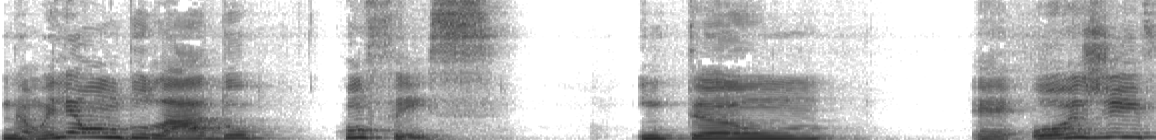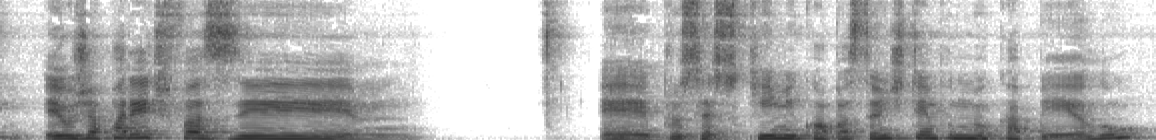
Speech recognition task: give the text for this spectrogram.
Não, ele é ondulado com fez. Então, é, hoje eu já parei de fazer é, processo químico há bastante tempo no meu cabelo.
